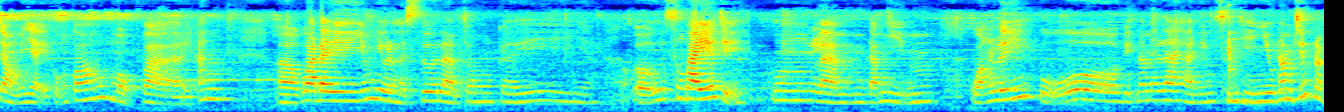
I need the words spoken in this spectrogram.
chồng như vậy cũng có một vài anh ờ, qua đây giống như là hồi xưa làm trong cái ở sân bay á chị. Ừ, làm đảm nhiệm quản lý của Việt Nam Airlines hà những sự gì nhiều năm trước rồi.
